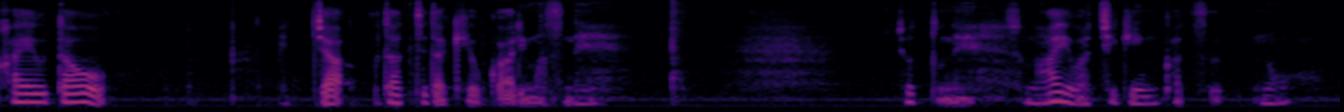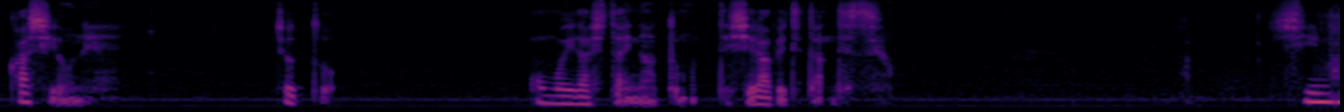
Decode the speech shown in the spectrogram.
替え歌をめっちゃ歌ってた記憶ありますね。ちょっとねその「愛はチキンカツ」の歌詞をねちょっと思い出したいなと思って調べてたんですよ。心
